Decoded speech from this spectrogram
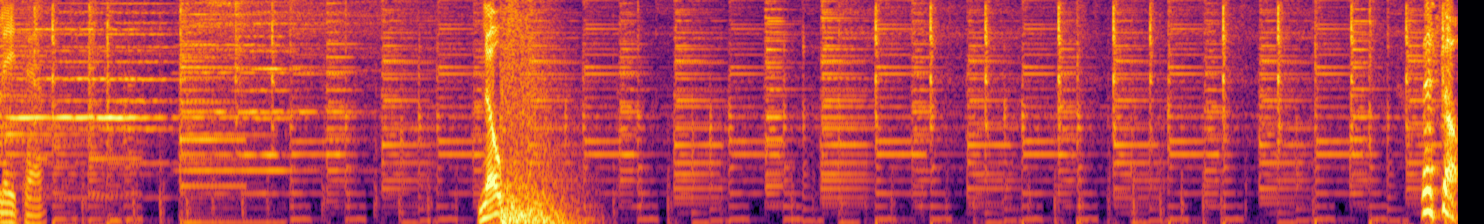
Later. Nope. Let's go.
